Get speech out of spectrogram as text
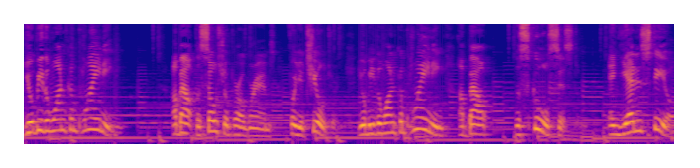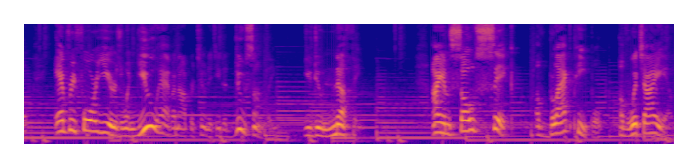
You'll be the one complaining about the social programs for your children. You'll be the one complaining about the school system. And yet, and still, every four years, when you have an opportunity to do something, you do nothing. I am so sick of black people, of which I am,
